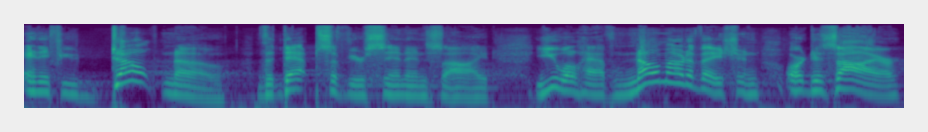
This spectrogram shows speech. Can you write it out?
And if you don't know the depths of your sin inside, you will have no motivation or desire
